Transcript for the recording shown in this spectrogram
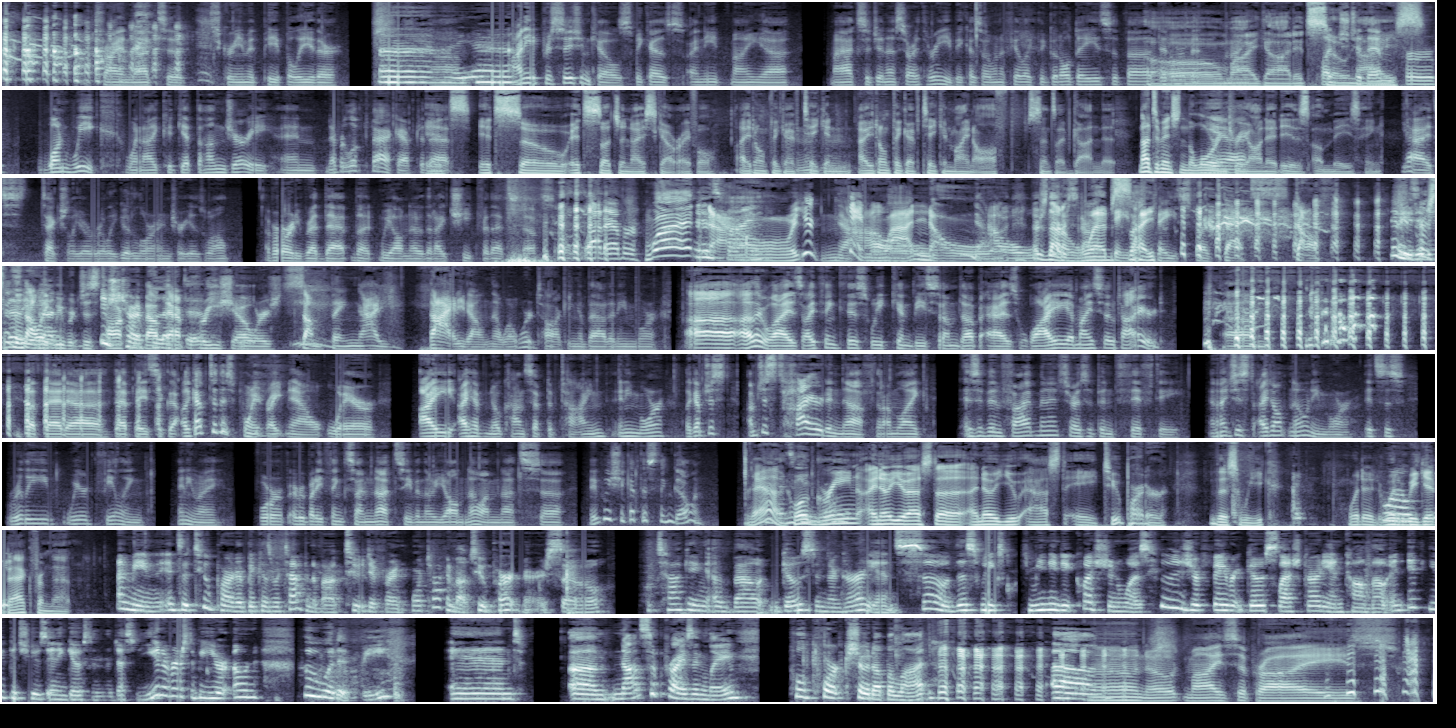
trying not to scream at people either. Uh, Um, yeah. I need precision kills because I need my uh, my oxygen SR3 because I want to feel like the good old days of uh, Dead Orbit. oh when my I god, it's so pledged to them nice. for one week when I could get the hung jury and never looked back after that. It's it's so it's such a nice scout rifle. I don't think I've Mm-hmm. taken I don't think I've taken mine off since I've gotten it. Not to mention the lore Yeah. entry on it is amazing. Yeah, it's it's actually a really good lore entry as well. I've already read that, but we all know that I cheat for that stuff. So whatever. What? It's no, fine. you're No. No, no. There's not a There's website. for that stuff. It's didn't know like we were just talking about that pre-show or something. I I don't know what we're talking about anymore. Uh, otherwise, I think this week can be summed up as why am I so tired? Um, but that uh, that basically like up to this point right now where I I have no concept of time anymore. Like I'm just I'm just tired enough that I'm like, has it been five minutes or has it been fifty? And I just I don't know anymore. It's this really weird feeling. Anyway, before everybody thinks I'm nuts, even though y'all know I'm nuts, uh, maybe we should get this thing going. Yeah. That's well, good. Green, I know you asked. Uh, I know you asked a two-parter this week. I- What did what did we get it- back from that? I mean, it's a two-parter because we're talking about two different. We're talking about two partners, so we're talking about ghosts and their guardians. So this week's community question was: Who is your favorite ghost slash guardian combo? And if you could choose any ghost in the Destiny universe to be your own, who would it be? And um, not surprisingly, pulled pork showed up a lot. Um, oh no, my surprise.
